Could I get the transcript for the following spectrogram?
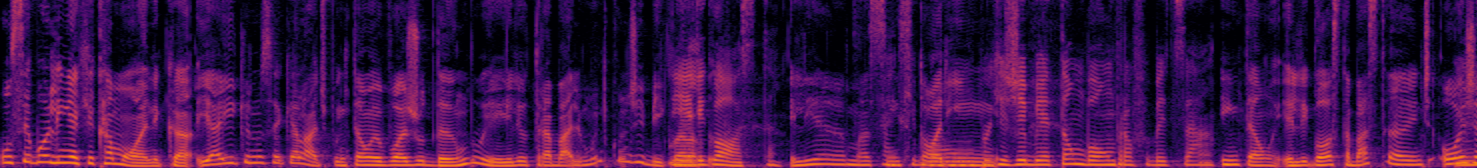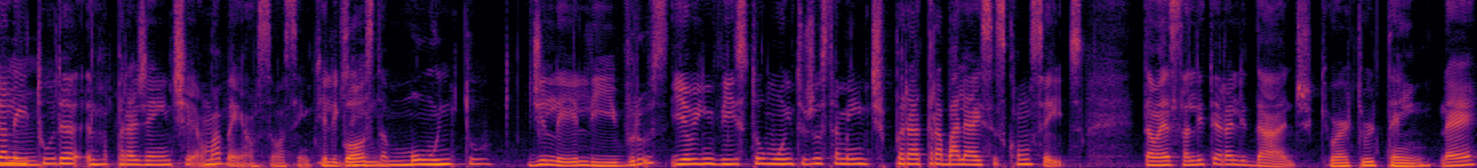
o cebolinha aqui com a Mônica. E aí que não sei o que lá. Tipo, então eu vou ajudando ele. Eu trabalho muito com gibi. com E ela. ele gosta. Ele ama, assim, Ai, bom, historinha. porque GB é tão bom pra alfabetizar. Então, ele gosta bastante. Hoje a Uhum. leitura pra gente é uma benção, assim, porque ele gosta muito de ler livros e eu invisto muito justamente para trabalhar esses conceitos. Então, essa literalidade que o Arthur tem, né?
